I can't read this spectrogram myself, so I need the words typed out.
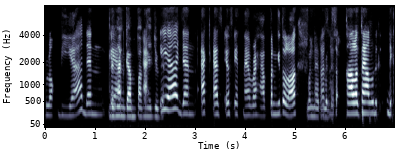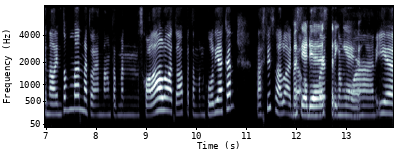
block dia dan dengan kayak gampangnya eh, juga iya dan act as if it never happened gitu loh. benar-benar Se- Kalau misalnya lu di- dikenalin temen atau emang temen sekolah lo atau apa temen kuliah kan pasti selalu ada Masih ada stringnya ya? Iya.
